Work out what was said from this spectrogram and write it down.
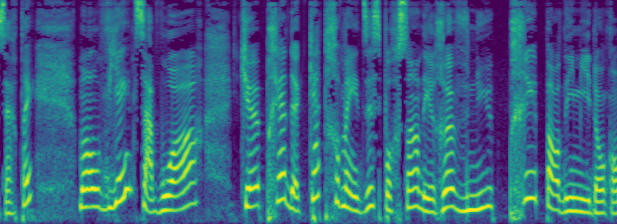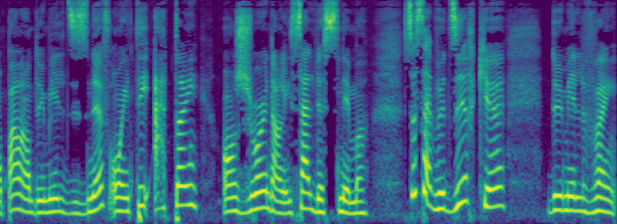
certain. Mais on vient de savoir que près de 90% des revenus pré-pandémie, donc on parle en 2019, ont été atteints en juin dans les salles de cinéma. Ça, ça veut dire que 2020,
